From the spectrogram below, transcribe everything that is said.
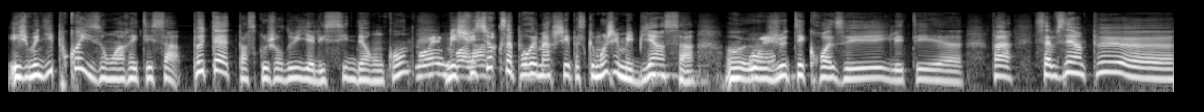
Et je me dis pourquoi ils ont arrêté ça? Peut-être parce qu'aujourd'hui il y a les sites des rencontres. Ouais, Mais je suis sûre que ça pourrait marcher parce que moi j'aimais bien ça. Euh, Ouais. Je t'ai croisé, il était, euh, enfin, ça faisait un peu, euh,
